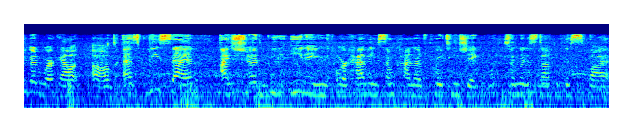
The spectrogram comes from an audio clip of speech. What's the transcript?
Such a good workout. Um, as we said, I should be eating or having some kind of protein shake. So I'm going to stop at this spot.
